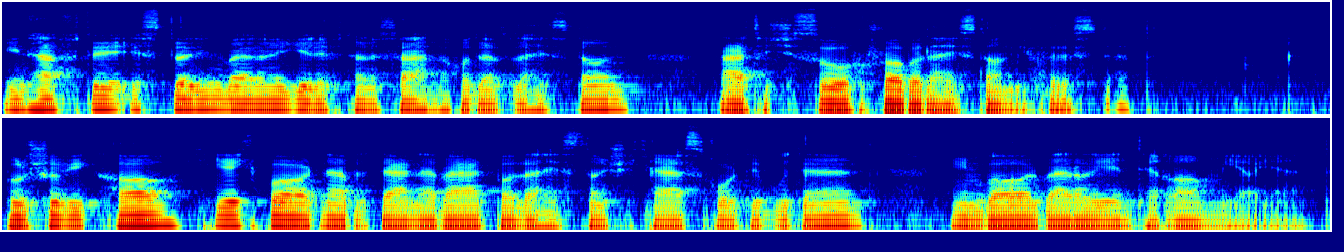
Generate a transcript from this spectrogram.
این هفته استالین برای گرفتن سهم خود از لهستان ارتش سرخ را به لهستان میفرستد. بلشویک ها که یک بار در نبرد با لهستان شکست خورده بودند این بار برای انتقام می آیند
